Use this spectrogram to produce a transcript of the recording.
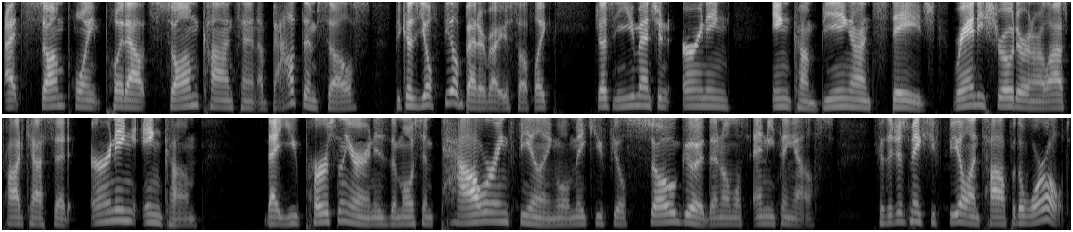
at some point put out some content about themselves because you'll feel better about yourself. Like, Justin, you mentioned earning income, being on stage. Randy Schroeder in our last podcast said earning income that you personally earn is the most empowering feeling, will make you feel so good than almost anything else because it just makes you feel on top of the world.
